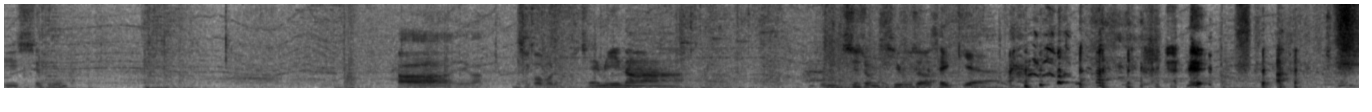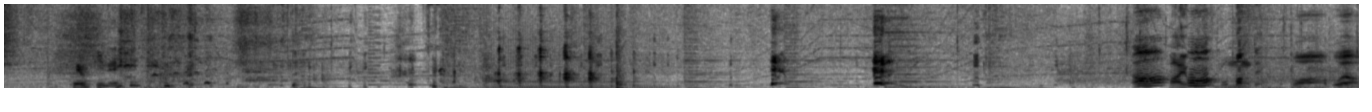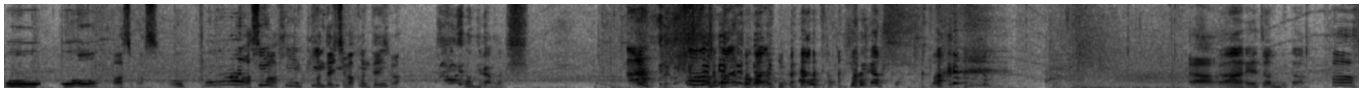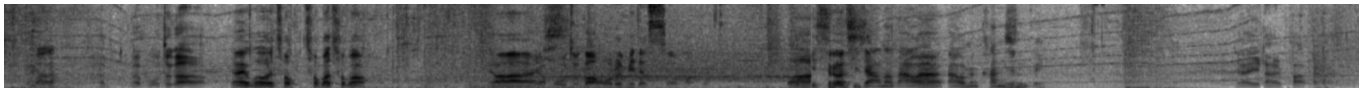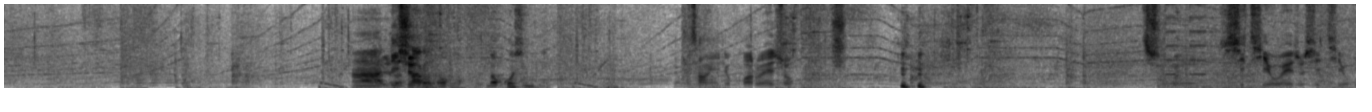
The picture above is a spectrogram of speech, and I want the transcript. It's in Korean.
비스도 아 얘가 찍어버려 재미나 눈치 좀 키우자. 새끼야. 개웃기네. 어? 아 이거 어? 못 막대 와 뭐야? 오, 오, 오, 막았어 막았어 오, 오, 막았어 피해, 막았어 피해, 피해. 건들지 마 건들지. 마 아, 건드려, 안 건드려. 아, 어, 저 막았어, 막았어, 막았어, 막았어. 야, 아, 레전드다. 아, 막았어. 야, 모두가 야 이거 쳐 쳐봐 쳐봐. 야, 야 모두가 얼음이 됐어 방금 와, 쓰러지지 않아. 나와, 나오면 간진데. 야이 랄빠 아, 그거 슛. 따로 넣, 넣고 싶네. 영상에 효과로 해줘 주문 CTO 해줘 CTO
